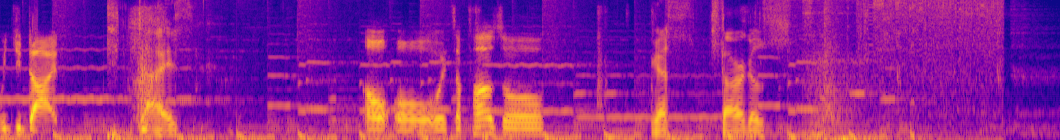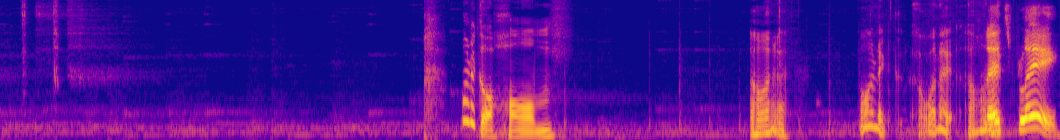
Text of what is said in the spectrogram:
Would you died? guys. Oh, oh, it's a puzzle. I guess star goes. I want to go home. I wanna. I wanna. I wanna. I wanna. Let's play.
